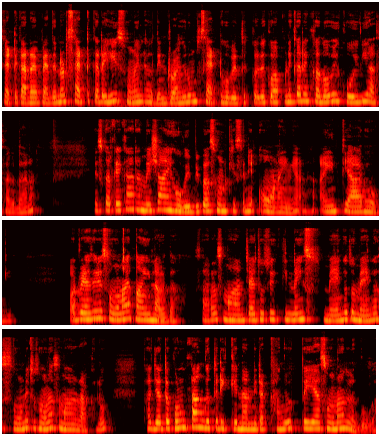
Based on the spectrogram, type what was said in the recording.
ਸੈੱਟ ਕਰਨੇ ਪੈਂਦੇ ਨੇ। ਔਰ ਸੈੱਟ ਕਰੇ ਹੀ ਸੋਹਣੇ ਲੱਗਦੇ ਨੇ। ਡਰਾਇੰਗ ਰੂਮ ਸੈੱਟ ਹੋਵੇ ਤੇ ਦੇਖੋ ਆਪਣੇ ਘਰੇ ਕਦੋਂ ਵੀ ਕੋਈ ਵੀ ਆ ਸਕਦਾ ਨਾ। ਇਸ ਕਰਕੇ ਘਰ ਹਮੇਸ਼ਾ ਐਂ ਹੋਵੇ ਵੀ ਬਸ ਹੁਣ ਕਿਸੇ ਨੇ ਆਉਣਾ ਹੀ ਆ, ਐਂ ਤਿਆਰ ਹੋ ਗਈ। ਔਰ ਵੈਸੇ ਵੀ ਸੋਹਣਾ ਤਾਂ ਹੀ ਲੱਗਦਾ। ਸਾਰਾ ਸਮਾਨ, ਚਾਹੇ ਤੁਸੀਂ ਕਿੰਨਾ ਹੀ ਸ- ਮਹਿੰਗਾ ਤੋਂ ਮਹਿੰਗਾ, ਸੋਹਣੇ ਤੋਂ ਸੋਹਣਾ ਸਮਾਨ ਰੱਖ ਲਓ, ਪਰ ਜਦ ਤੱਕ ਉਹਨੂੰ ਢੰਗ ਤਰੀਕੇ ਨਾਲ ਨਹੀਂ ਰੱਖਾਂਗੇ, ਉਹ ਪਿਆ ਸੋਹਣਾ ਨੀ ਲੱਗੂਗਾ।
